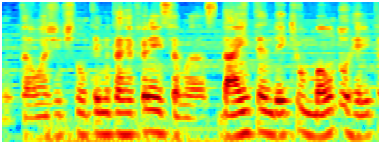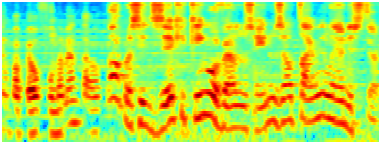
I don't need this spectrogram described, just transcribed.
Então a gente não tem muita referência, mas dá a entender que o mão do rei tem um papel fundamental. Dá pra se dizer que quem governa os reinos é o Tywin Lannister.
